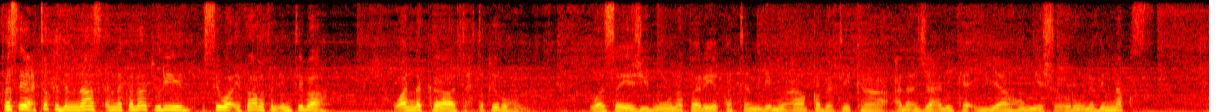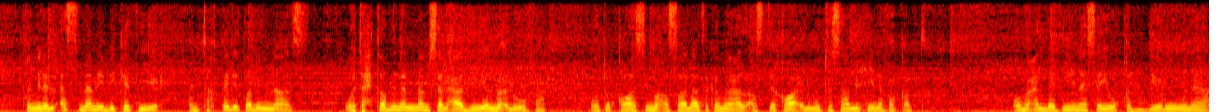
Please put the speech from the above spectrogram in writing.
فسيعتقد الناس أنك لا تريد سوى إثارة الانتباه. وأنك تحتقرهم وسيجدون طريقة لمعاقبتك على جعلك إياهم يشعرون بالنقص. فمن الأسلم بكثير أن تختلط بالناس وتحتضن اللمسة العادية المألوفة وتقاسم أصالاتك مع الأصدقاء المتسامحين فقط. ومع الذين سيقدرون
